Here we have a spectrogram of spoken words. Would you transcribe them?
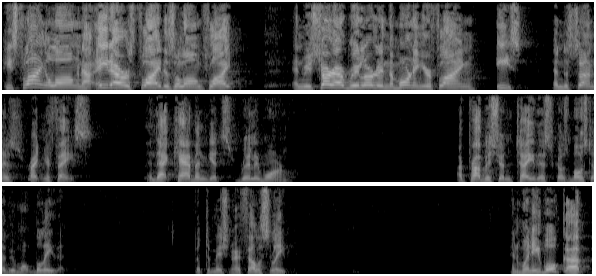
he's flying along, and now eight hours flight is a long flight. And when you start out real early in the morning, you're flying east, and the sun is right in your face. And that cabin gets really warm. I probably shouldn't tell you this because most of you won't believe it. But the missionary fell asleep. And when he woke up,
